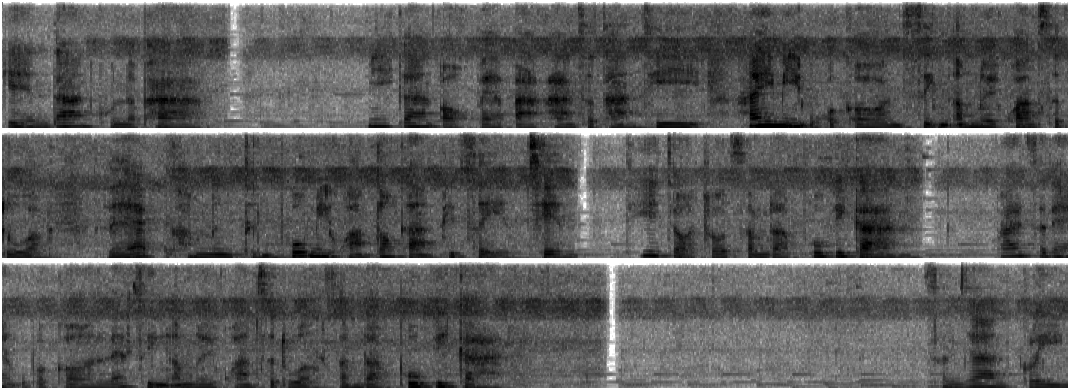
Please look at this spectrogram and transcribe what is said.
เกณฑ์ด้านคุณภาพ มีการออกแบบอาคารสถานที่ให้มีอุปกรณ์ สิ่งอำนวยความสะดวก และคำนึงถึงผู้มีความต้องการพิเศษ เช่น ที่จอดรถสำหรับผู้พิการ ป้ายแสดงอุปกรณ์และสิ่งอำนวยความสะดวกสำหรับผู้พิการ สัญญาณกริ่ง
